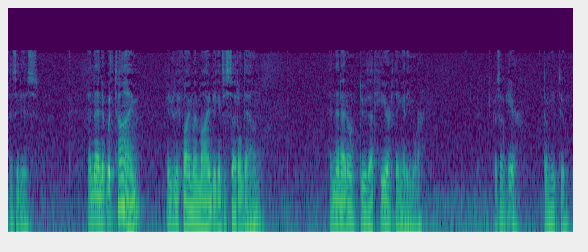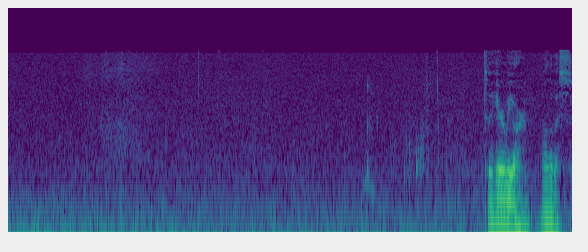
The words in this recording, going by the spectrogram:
as it is. And then with time, I usually find my mind begins to settle down. And then I don't do that here thing anymore. Because I'm here. Don't need to. So here we are, all of us.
